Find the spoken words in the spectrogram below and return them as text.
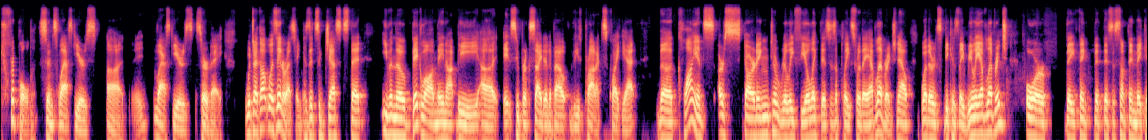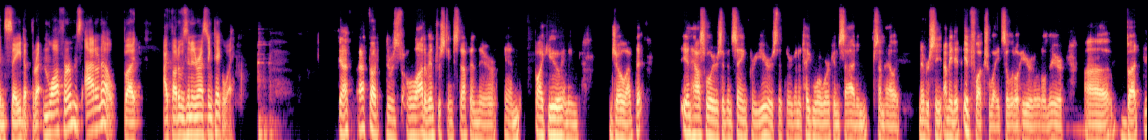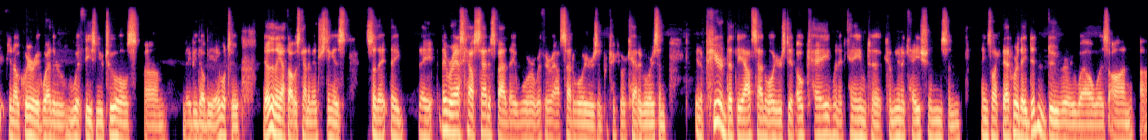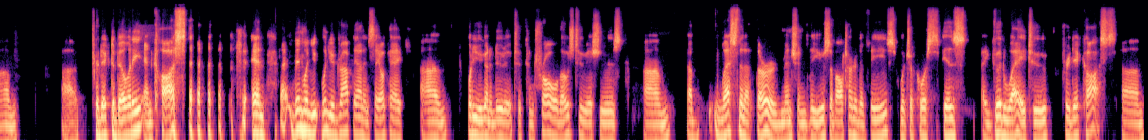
tripled since last year's uh, last year's survey, which I thought was interesting because it suggests that even though Big Law may not be uh, super excited about these products quite yet, the clients are starting to really feel like this is a place where they have leverage. Now, whether it's because they really have leverage or they think that this is something they can say to threaten law firms. I don't know, but I thought it was an interesting takeaway. Yeah, I, thought there was a lot of interesting stuff in there, and like you, I mean, Joe, I, that in-house lawyers have been saying for years that they're going to take more work inside, and somehow it never seen. I mean, it it fluctuates a little here and a little there, uh, but you know, query whether with these new tools, um, maybe they'll be able to. The other thing I thought was kind of interesting is so they they they they were asked how satisfied they were with their outside lawyers in particular categories and it appeared that the outside lawyers did okay when it came to communications and things like that. Where they didn't do very well was on um, uh, predictability and cost. and uh, then when you when you drop down and say, okay, um, what are you going to do to to control those two issues? Um, uh, less than a third mentioned the use of alternative fees, which of course is a good way to predict costs, um,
